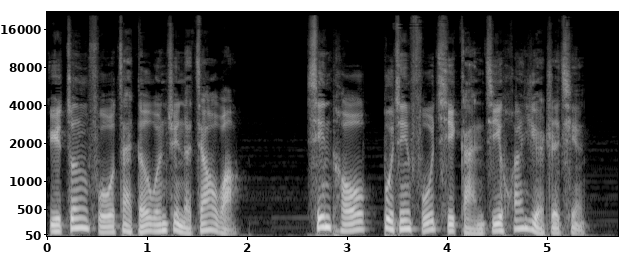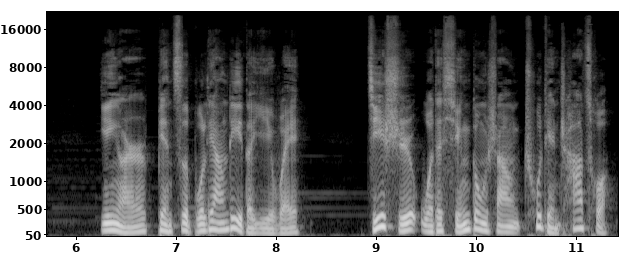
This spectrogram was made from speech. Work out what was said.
与尊府在德文郡的交往，心头不禁浮起感激欢悦之情，因而便自不量力的以为，即使我的行动上出点差错，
